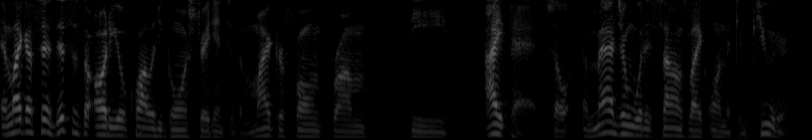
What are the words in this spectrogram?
And like I said this is the audio quality going straight into the microphone from the iPad. So imagine what it sounds like on the computer.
